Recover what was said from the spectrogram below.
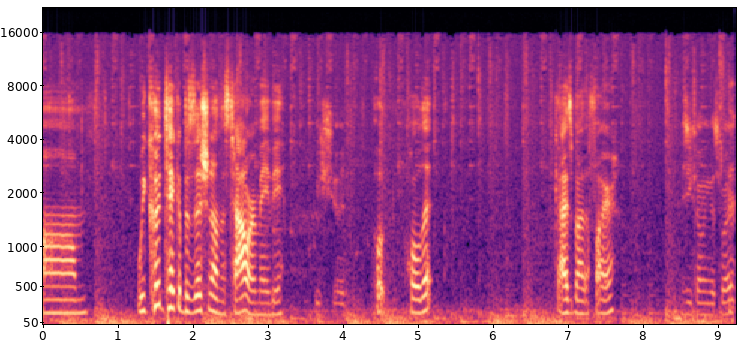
Um, we could take a position on this tower, maybe. We should. Oh, hold it. Guy's by the fire. Is he coming this way?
